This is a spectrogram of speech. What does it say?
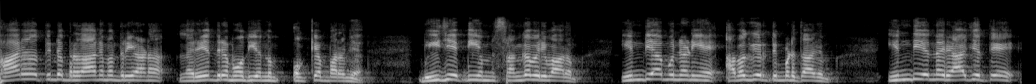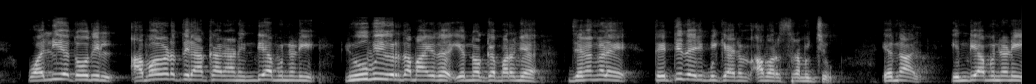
ഭാരതത്തിന്റെ പ്രധാനമന്ത്രിയാണ് നരേന്ദ്രമോദിയെന്നും ഒക്കെ പറഞ്ഞ് ബി ജെ പിയും സംഘപരിവാറും ഇന്ത്യ മുന്നണിയെ അപകീർത്തിപ്പെടുത്താനും ഇന്ത്യ എന്ന രാജ്യത്തെ വലിയ തോതിൽ അപകടത്തിലാക്കാനാണ് ഇന്ത്യ മുന്നണി രൂപീകൃതമായത് എന്നൊക്കെ പറഞ്ഞ് ജനങ്ങളെ തെറ്റിദ്ധരിപ്പിക്കാനും അവർ ശ്രമിച്ചു. എന്നാൽ ഇന്ത്യ മുന്നണി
